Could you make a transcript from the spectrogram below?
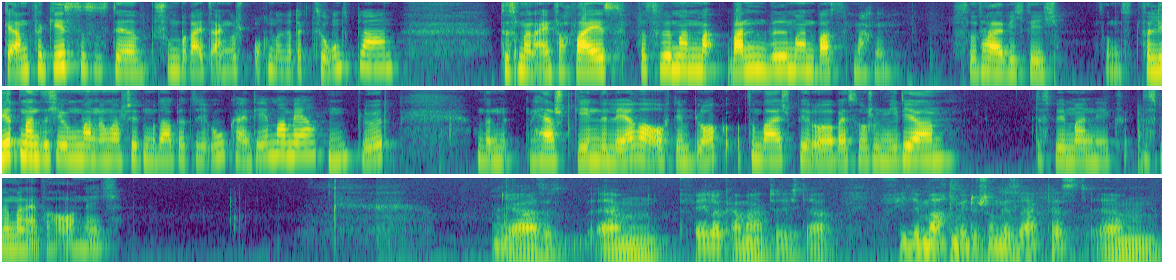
gern vergisst, das ist der schon bereits angesprochene Redaktionsplan dass man einfach weiß, was will man, wann will man was machen. Das ist total wichtig. Sonst verliert man sich irgendwann, irgendwann steht man da plötzlich, oh, kein Thema mehr, hm, blöd. Und dann herrscht gehende Lehre auf dem Blog zum Beispiel oder bei Social Media. Das will man nicht. Das will man einfach auch nicht. Ja, also ähm, Fehler kann man natürlich da viele machen, wie du schon gesagt hast. Ähm,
